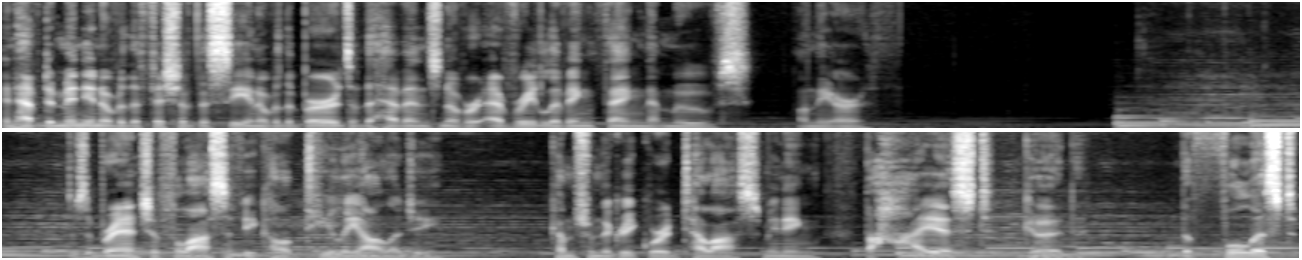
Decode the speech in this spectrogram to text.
and have dominion over the fish of the sea, and over the birds of the heavens, and over every living thing that moves on the earth. There's a branch of philosophy called teleology. It comes from the Greek word telos, meaning the highest good, the fullest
